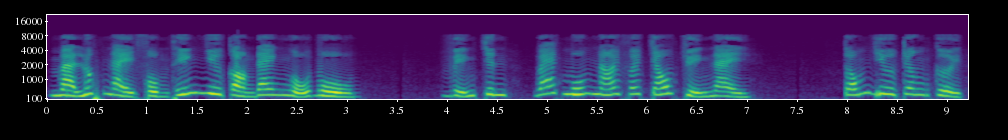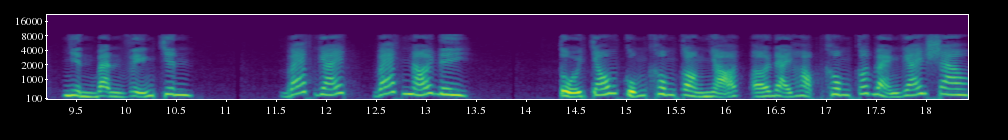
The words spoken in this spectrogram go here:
Mà lúc này Phùng Thiến Như còn đang ngủ bù. Viễn Chinh, bác muốn nói với cháu chuyện này. Tống Dư Trân cười, nhìn Bành Viễn Chinh. Bác gái, bác nói đi tuổi cháu cũng không còn nhỏ, ở đại học không có bạn gái sao?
